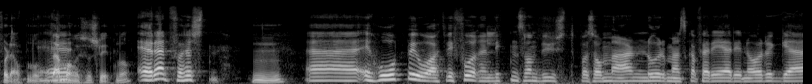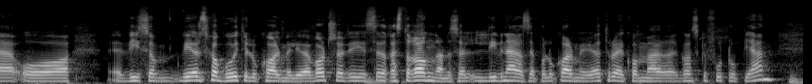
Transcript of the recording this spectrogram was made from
For det er mange som sliter nå? Jeg er redd for høsten. Mm. jeg håper jo at vi får en liten sånn boost på sommeren. Nordmenn skal feriere i Norge. Og vi, som, vi ønsker å gå ut i lokalmiljøet vårt, så disse restaurantene som livnærer seg på lokalmiljøet, tror jeg kommer ganske fort opp igjen. Mm.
